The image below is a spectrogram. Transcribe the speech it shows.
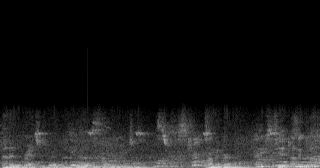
Behind the branches, right behind yeah. the pine branches. On the ground. Can you see it on the ground?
